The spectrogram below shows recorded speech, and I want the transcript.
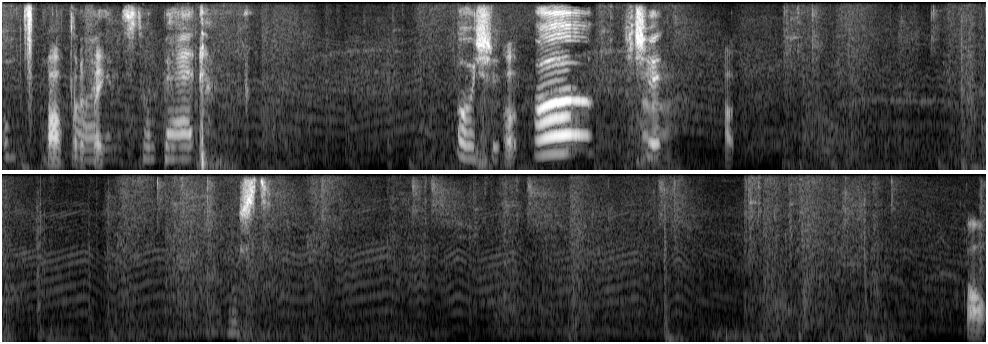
Oh Wow, what a fake. that was so bad. oh shit. Oh. Oh shit. Uh, out. Boost. Wow.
